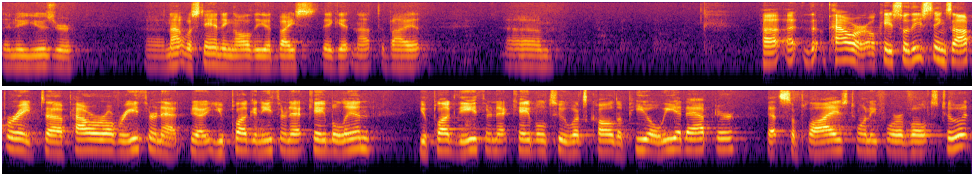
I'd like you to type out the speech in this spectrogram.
the new user, notwithstanding all the advice they get not to buy it. Um, uh, the power, okay, so these things operate uh, power over Ethernet. Uh, you plug an Ethernet cable in, you plug the Ethernet cable to what's called a PoE adapter, that supplies 24 volts to it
